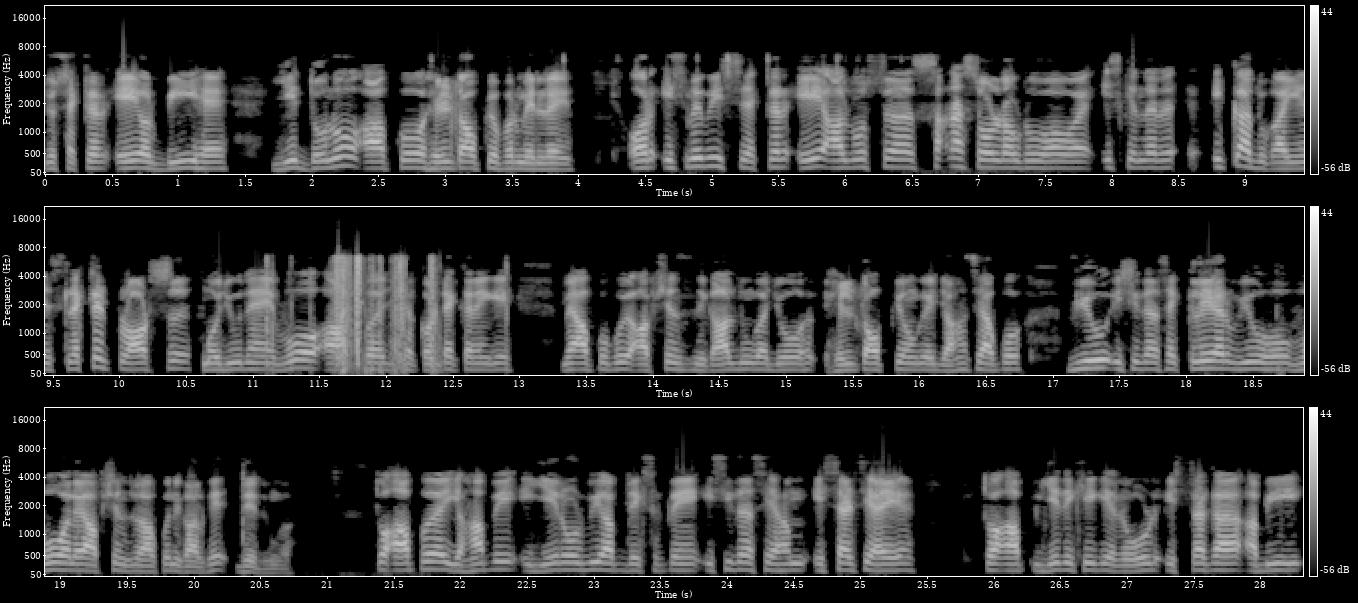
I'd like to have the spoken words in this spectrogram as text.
जो सेक्टर ए और बी है, ये दोनों आपको हिल टॉप के ऊपर मिल रहे हैं। और इसमें भी सेक्टर ए ऑलमोस्ट सारा सोल्ड आउट हुआ हुआ है। इसके अंदर इक्का दुकाई है सिलेक्टेड प्लॉट्स मौजूद हैं, वो आप जैसे कांटेक्ट करेंगे। मैं आपको कोई ऑप्शंस निकाल दूँगा जो हिल टॉप के होंगे, जहाँ से आपको व्यू इसी तरह से क्लियर व्यू हो, वो वाले ऑप्शन में आपको निकाल के दे दूँगा। तो आप यहाँ पे ये रोड भी आप देख सकते हैं, इसी तरह से हम इस साइड से आए हैं। तो आप ये देखिए कि रोड इस तरह का अभी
